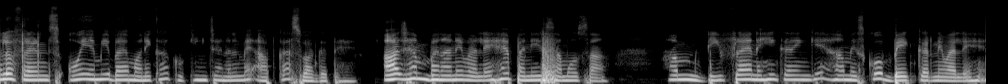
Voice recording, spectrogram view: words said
Hello friends O M E by Monika cooking channel में आपका स्वागत है। आज हम बनाने वाले हैं पनीर समोसा। हम डीप फ्राई नहीं करेंगे, हम इसको बेक करने वाले हैं।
